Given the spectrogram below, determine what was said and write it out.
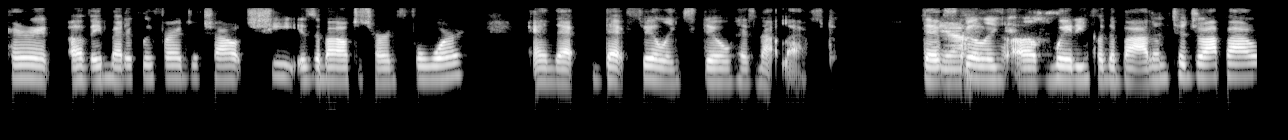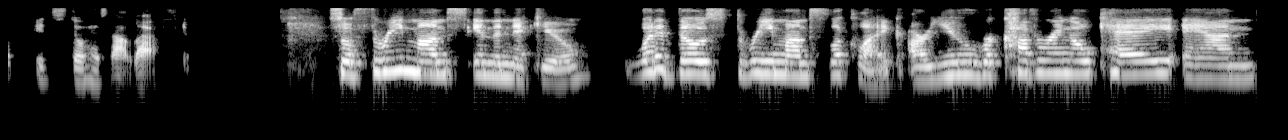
parent of a medically fragile child, she is about to turn four and that that feeling still has not left. That yeah. feeling of waiting for the bottom to drop out, it still has not left. So three months in the NICU, what did those three months look like? Are you recovering okay? And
